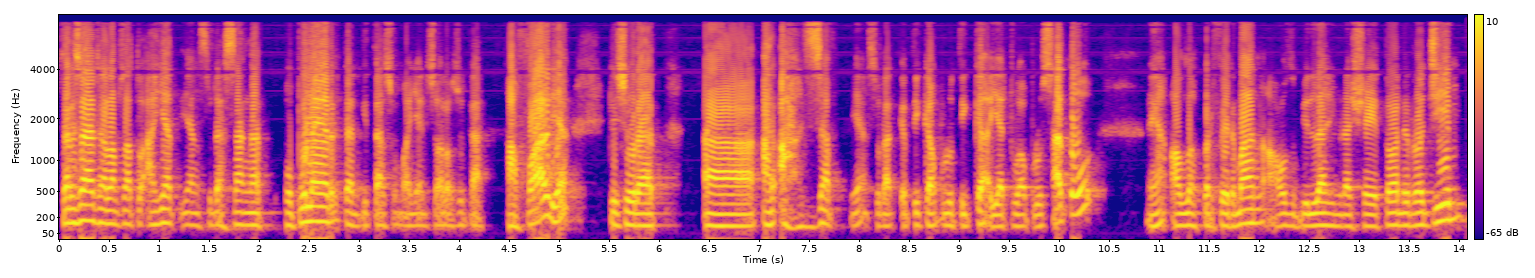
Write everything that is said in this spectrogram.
Saya rasa dalam satu ayat yang sudah sangat populer dan kita semuanya insya Allah sudah hafal ya di surat uh, Al-Ahzab ya surat ke-33 ayat 21 ya Allah berfirman a'udzubillahi minasyaitonirrajim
